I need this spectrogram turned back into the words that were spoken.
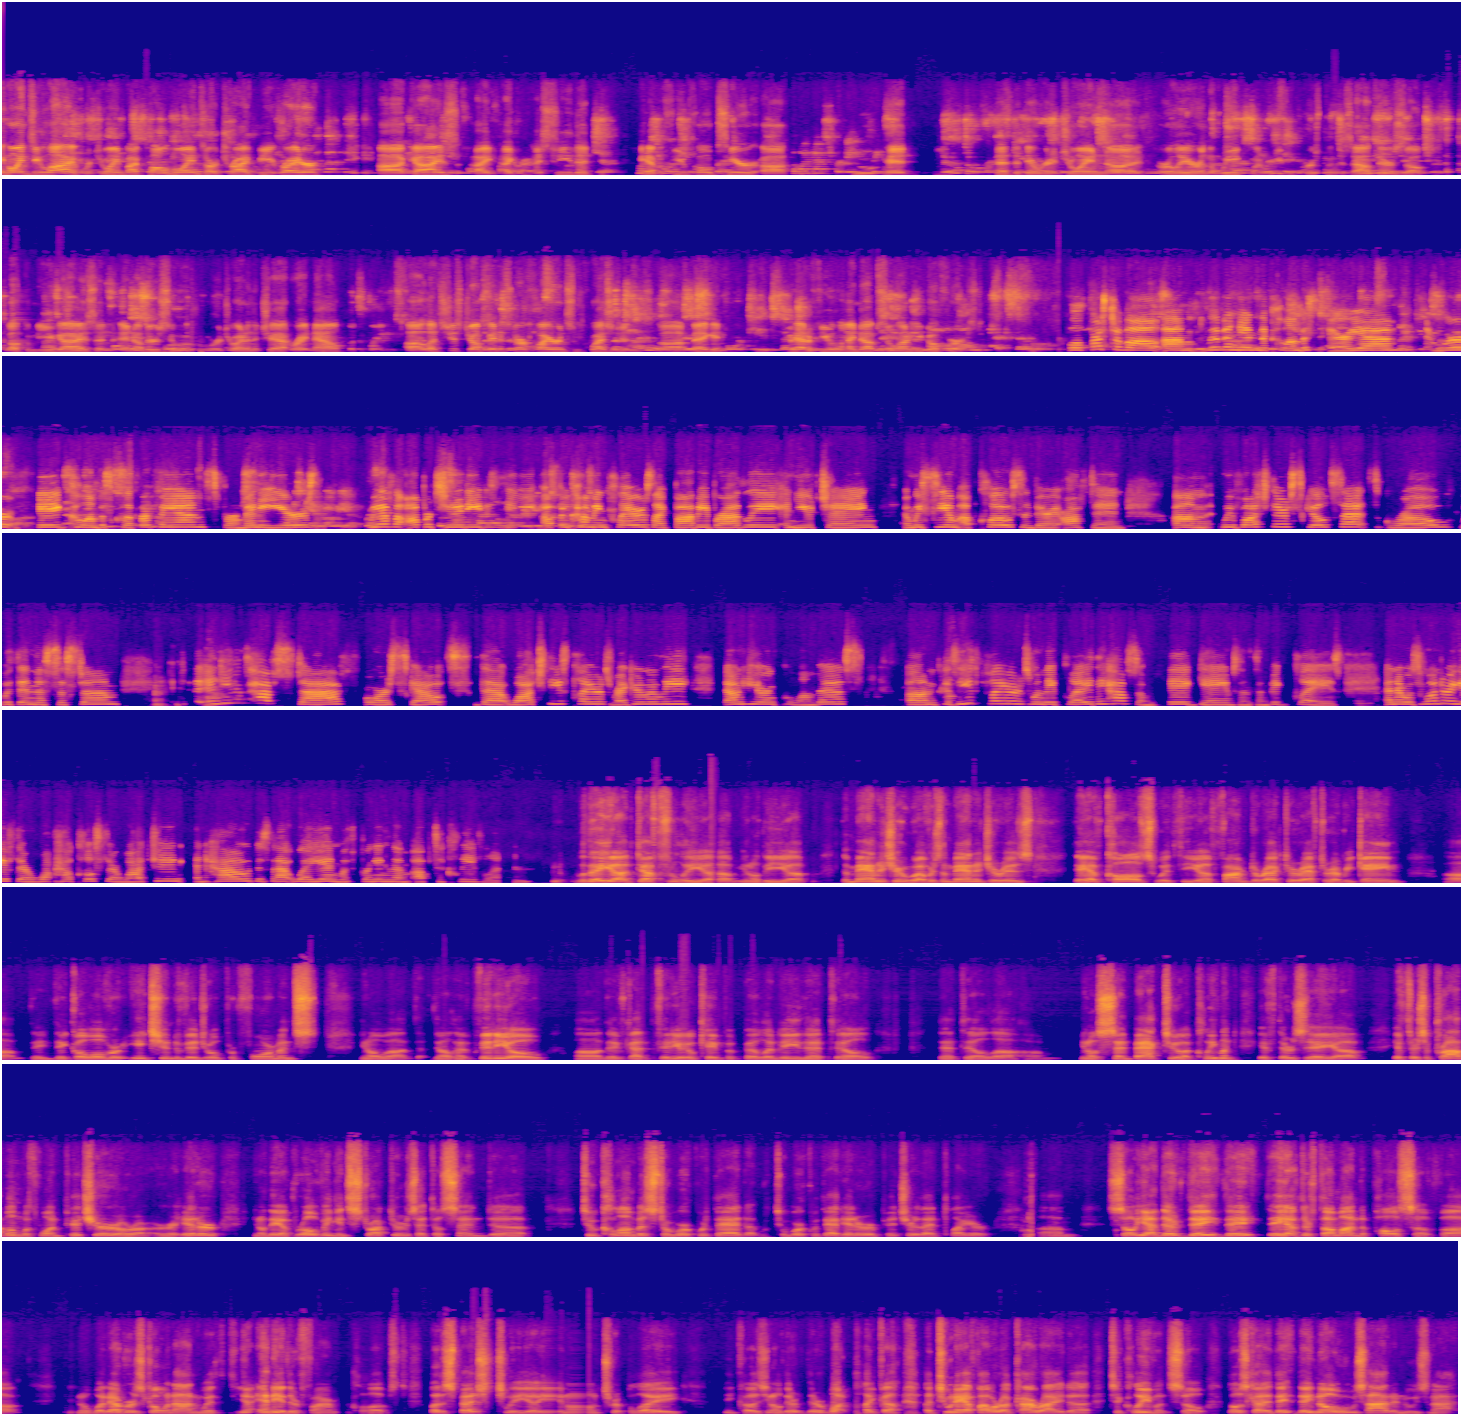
Hey Hoynsie Live. We're joined by Paul Hoynes, our tribe beat writer. Uh, guys, I, I, I, see that we have a few folks here uh, who had said that they were going to join uh, earlier in the week when we first put this out there. So, welcome to you guys and, and others who, who are joining the chat right now. Uh, let's just jump in and start firing some questions. Uh, Megan, you had a few lined up, so why don't you go first? Well, first of all, um, living in the Columbus area, and we're big Columbus Clipper fans for many years. We have the opportunity to see up and coming players like Bobby Bradley and Yu Chang and we see them up close and very often. Um, we've watched their skill sets grow within the system. Do the Indians have staff or scouts that watch these players regularly down here in Columbus? Because um, these players, when they play, they have some big games and some big plays. And I was wondering if they're how close they're watching, and how does that weigh in with bringing them up to Cleveland? Well, they uh, definitely, uh, you know, the uh, the manager, whoever's the manager is, they have calls with the uh, farm director after every game. Uh, they, they go over each individual performance. You know, uh, they'll have video. Uh, they've got video capability that they'll that they'll uh, um, you know send back to a Cleveland if there's a uh, if there's a problem with one pitcher or or a hitter. You know, they have roving instructors that they'll send to Columbus to work with that to work with that hitter or pitcher, that player. Um, so yeah, they they they they have their thumb on the pulse of uh, you know whatever is going on with you know, any of their farm clubs, but especially uh, you know AAA because you know they're they're what like a, a two and a half hour a car ride uh, to Cleveland. So those guys they they know who's hot and who's not.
